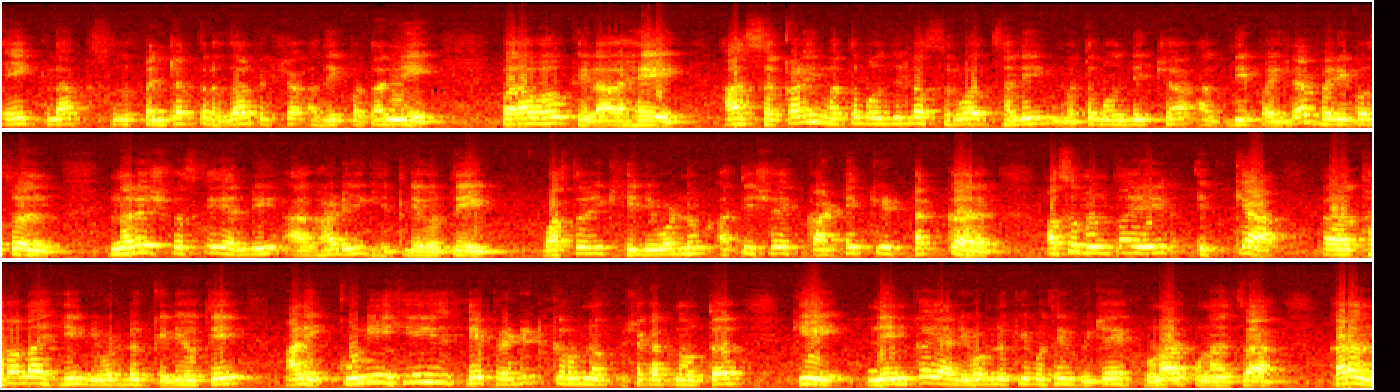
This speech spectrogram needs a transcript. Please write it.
एक लाख पंच्याहत्तर हजारपेक्षा अधिक मतांनी पराभव केला आहे. आज सकाळी मतमोजणीला सुरुवात झाली. मतमोजणीच्या अगदी पहिल्या फेरीपासून नरेश फसके यांनी आघाडी घेतली होती. वास्तविक ही निवडणूक अतिशय काटेकी टक्कर असं म्हणता येईल इतक्या थराला ही निवडणूक केली होती. आणि कुणीही हे प्रेडिक्ट करू न शकत नव्हतं की नेमकं या निवडणुकीमध्ये विजय होणार कुणाचा. कारण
